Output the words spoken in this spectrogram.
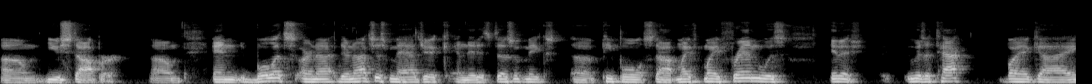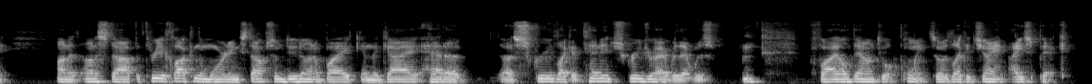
um, you stop her Um, and bullets are not, they're not just magic and that it doesn't make uh, people stop. My, my friend was in a, he was attacked by a guy on a, on a stop at three o'clock in the morning, stopped some dude on a bike, and the guy had a, a screwed, like a 10 inch screwdriver that was filed down to a point. So it was like a giant ice pick.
